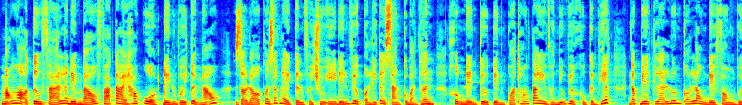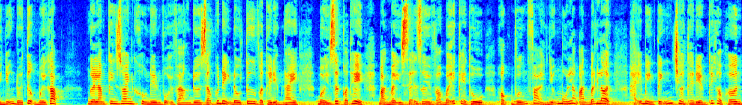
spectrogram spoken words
Mão ngọ tương phá là điềm báo phá tài hao của đến với tuổi mão. Do đó, con giáp này cần phải chú ý đến việc quản lý tài sản của bản thân, không nên tiêu tiền quá thoáng tay vào những việc không cần thiết, đặc biệt là luôn có lòng đề phòng với những đối tượng mới gặp. Người làm kinh doanh không nên vội vàng đưa ra quyết định đầu tư vào thời điểm này bởi rất có thể bản mệnh sẽ rơi vào bẫy kẻ thù hoặc vướng phải những mối làm ăn bất lợi. Hãy bình tĩnh chờ thời điểm thích hợp hơn.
